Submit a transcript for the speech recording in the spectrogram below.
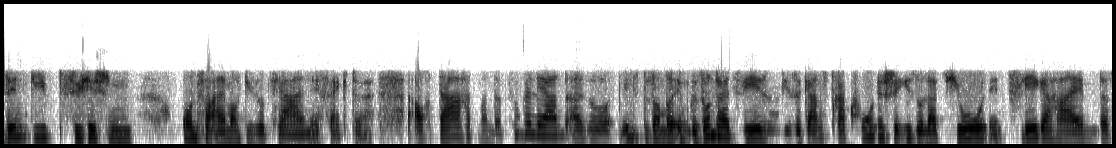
sind die psychischen und vor allem auch die sozialen Effekte. Auch da hat man dazugelernt, also insbesondere im Gesundheitswesen, diese ganz drakonische Isolation in Pflegeheimen, das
